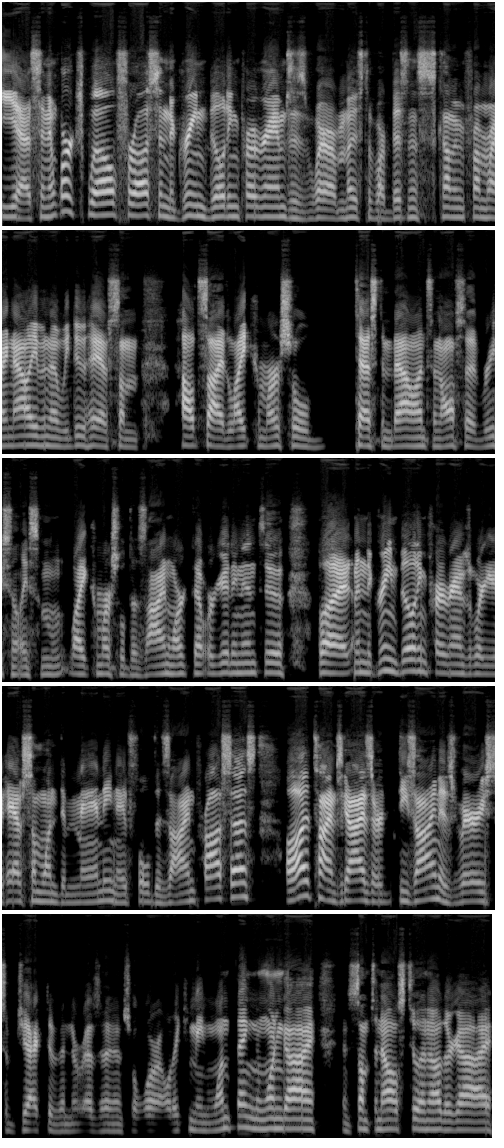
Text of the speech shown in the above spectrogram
Yes, and it works well for us in the green building programs is where most of our business is coming from right now, even though we do have some outside light commercial test and balance, and also recently some light commercial design work that we're getting into. But in the green building programs where you have someone demanding a full design process, a lot of times, guys, our design is very subjective in the residential world. It can mean one thing to one guy and something else to another guy.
